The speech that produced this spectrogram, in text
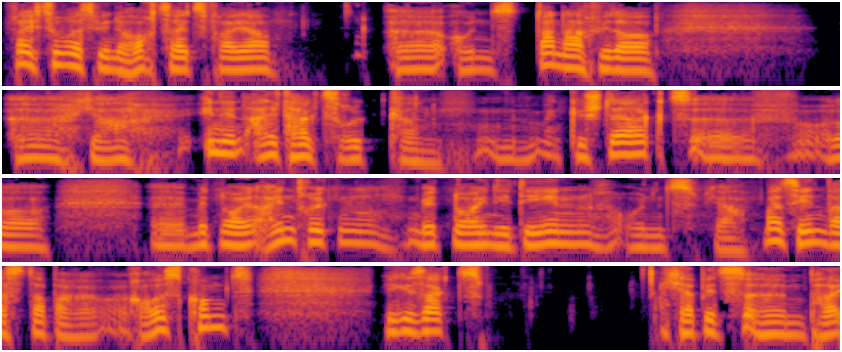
vielleicht sowas wie eine Hochzeitsfeier äh, und danach wieder äh, ja, in den Alltag zurück kann. Gestärkt äh, oder äh, mit neuen Eindrücken, mit neuen Ideen und ja, mal sehen, was dabei rauskommt. Wie gesagt, ich habe jetzt äh, ein paar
